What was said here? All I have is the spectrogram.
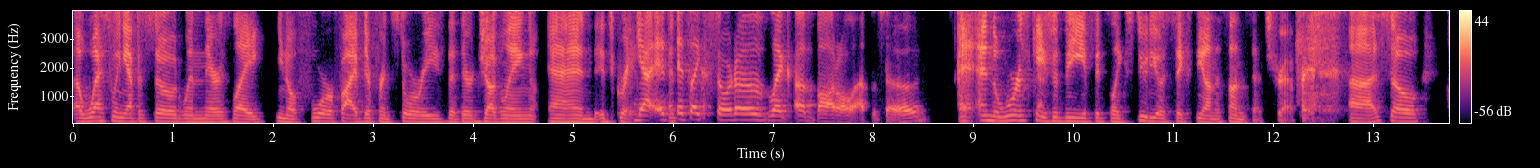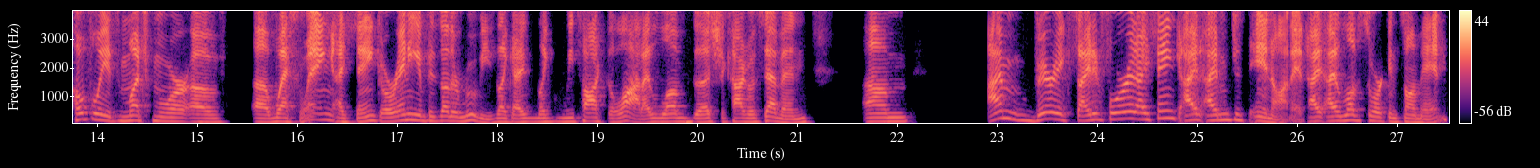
a West Wing episode when there's like, you know, four or five different stories that they're juggling and it's great. Yeah, it, it's like sort of like a bottle episode. And the worst case would be if it's like Studio 60 on the Sunset Strip. Uh, so hopefully it's much more of uh, West Wing, I think, or any of his other movies. Like I like we talked a lot. I loved the Chicago Seven. Um, I'm very excited for it. I think I, I'm just in on it. I, I love Sorkin, so I'm in.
